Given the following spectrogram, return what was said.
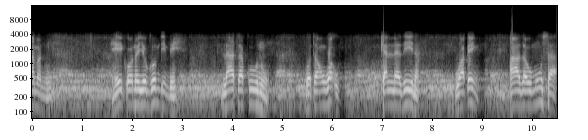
amanu hey kono yo gomɗinɓe la takunu wotan wa'u kalladina waɓen azaw musa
